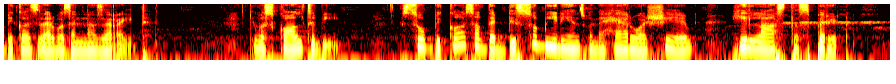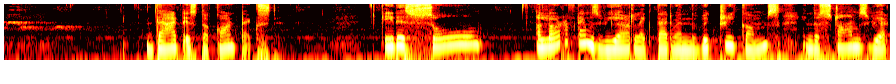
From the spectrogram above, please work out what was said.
because there was a nazarite. He was called to be so because of the disobedience when the hair was shaved he lost the spirit. That is the context. It is so a lot of times we are like that. When the victory comes in the storms we are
